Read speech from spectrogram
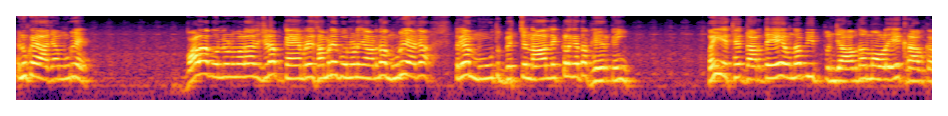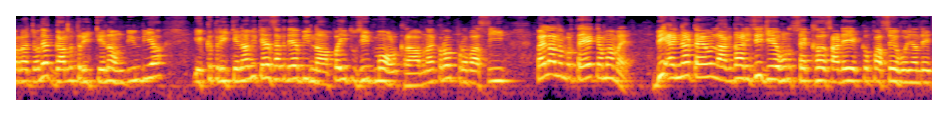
ਇਹਨੂੰ ਕਹੇ ਆ ਜਾ ਮੂਰੇ ਵਾਲਾ ਬੋਲਣ ਵਾਲਾ, ਜਿਹੜਾ ਕੈਮਰੇ ਸਾਹਮਣੇ ਬੋਲਣ ਜਾਣਦਾ ਮੂਰੇ ਆ ਜਾ। ਤੇਰੀਆਂ ਮੂਤ ਵਿੱਚ ਨਾ ਨਿਕਲ ਗਿਆ ਤਾਂ ਫੇਰ ਕਹੀਂ। ਭਈ ਇੱਥੇ ਦਰਦ ਇਹ ਆਉਂਦਾ ਵੀ ਪੰਜਾਬ ਦਾ ਮਾਹੌਲ ਇਹ ਖਰਾਬ ਕਰਨਾ ਚਾਹੁੰਦੇ ਆ, ਗੱਲ ਤਰੀਕੇ ਨਾਲ ਹੁੰਦੀ ਹੁੰਦੀ ਆ। ਇੱਕ ਤਰੀਕੇ ਨਾਲ ਵੀ ਕਹਿ ਸਕਦੇ ਆ ਵੀ ਨਾ ਭਾਈ ਤੁਸੀਂ ਮਾਹੌਲ ਖਰਾਬ ਨਾ ਕਰੋ, ਪ੍ਰਵਾਸੀ, ਪਹਿਲਾ ਨੰਬਰ ਤੇ ਇਹ ਕਹਾਂ ਮੈਂ ਵੀ ਇੰਨਾ ਟਾਈਮ ਲੱਗਦਾ ਨਹੀਂ ਸੀ, ਜੇ ਹੁਣ ਸਿੱਖ ਸਾਡੇ ਇੱਕ ਪਾਸੇ ਹੋ ਜਾਂਦੇ,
